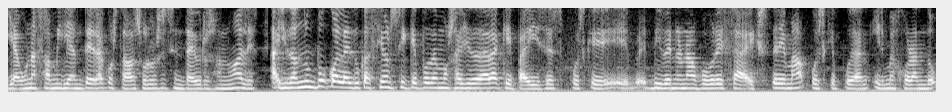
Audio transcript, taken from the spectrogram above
y a una familia entera costaba solo 60 euros anuales. Ayudando un poco a la educación sí que podemos ayudar a que países pues, que viven en una pobreza extrema pues que puedan ir mejorando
